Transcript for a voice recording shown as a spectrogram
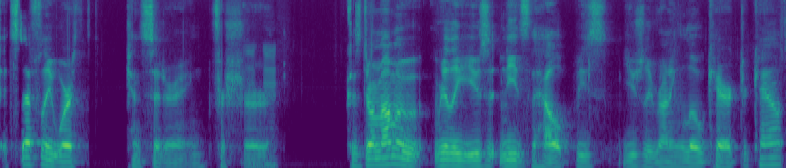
it's definitely worth considering for sure. Because Dormammu really use needs the help. He's usually running low character count,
